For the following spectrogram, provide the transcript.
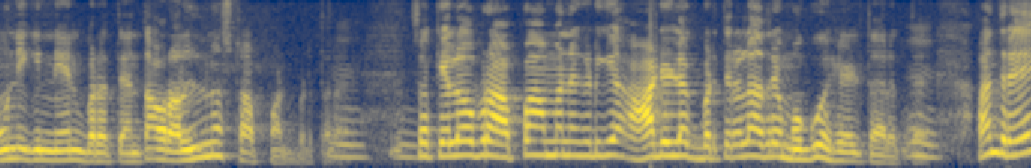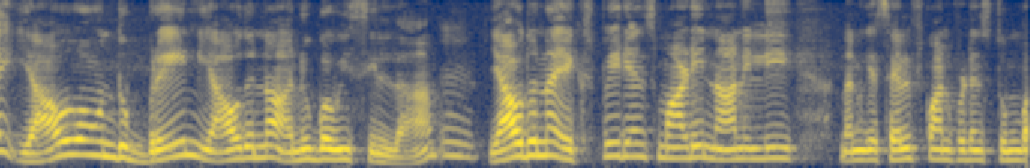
ಅವನಿಗೆ ಇನ್ನೇನು ಬರುತ್ತೆ ಅಂತ ಅವ್ರು ಅಲ್ಲೂ ಸ್ಟಾಪ್ ಮಾಡಿಬಿಡ್ತಾರೆ. ಸೊ ಕೆಲವೊಬ್ಬರು ಅಪ್ಪ ಅಮ್ಮನಗಳಿಗೆ ಹಾಡು ಹೇಳಕ್ ಬರ್ತಿರಲ್ಲ ಆದರೆ ಮಗು ಹೇಳ್ತಾ ಇರುತ್ತೆ. ಅಂದ್ರೆ ಯಾವ ಒಂದು ಬ್ರೈನ್ ಯಾವುದನ್ನ ಅನುಭವಿಸಿಲ್ಲ ಯಾವುದನ್ನ ಎಕ್ಸ್ಪೀರಿಯನ್ಸ್ ಮಾಡಿ ನಾನಿಲ್ಲಿ ನನಗೆ ಸೆಲ್ಫ್ ಕಾನ್ಫಿಡೆನ್ಸ್ ತುಂಬ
